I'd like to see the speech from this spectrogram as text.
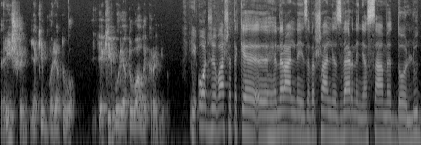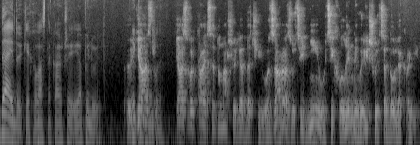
рішень, які б врятували, які б урятували країну. І отже, ваше таке е, генеральне і завершальне звернення саме до людей, до яких, власне кажучи, і апелюєте. Я, я звертаюся до наших глядачів. От зараз у ці дні, у ці хвилини вирішується доля країни.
